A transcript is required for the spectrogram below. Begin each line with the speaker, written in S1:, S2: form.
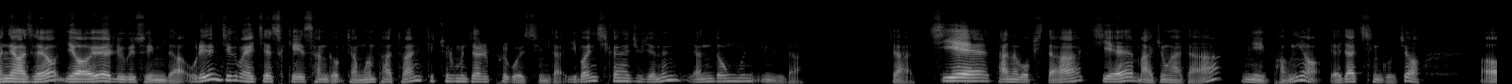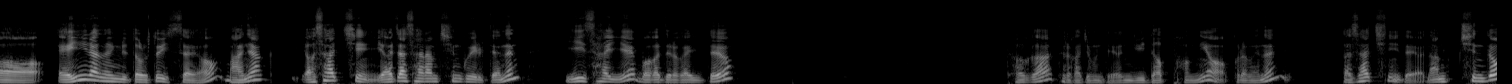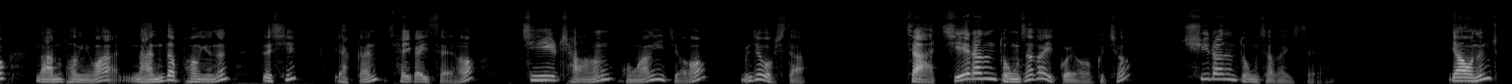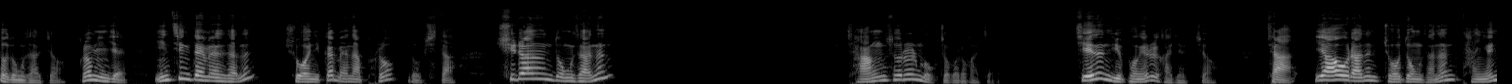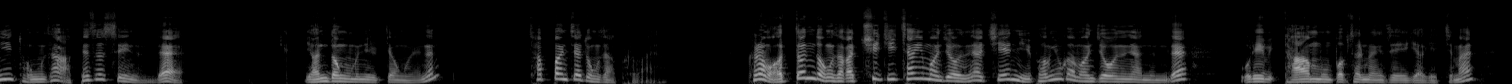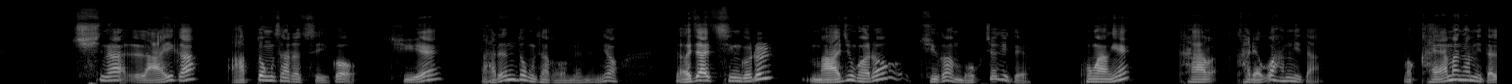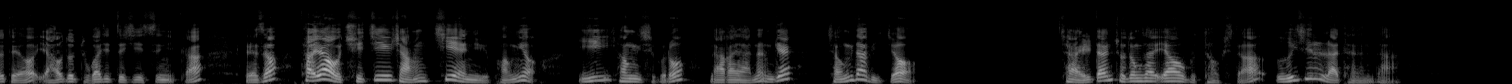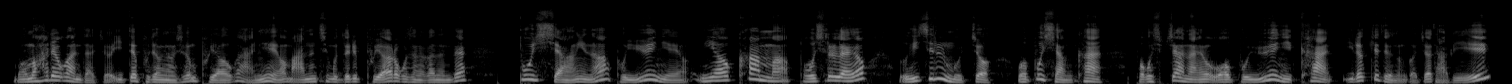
S1: 안녕하세요. 니어의 류기수입니다. 우리는 지금 HSK 상급 장문 파트 1 기출문제를 풀고 있습니다. 이번 시간의 주제는 연동문입니다. 자, 지혜 단어 봅시다. 지혜 마중하다. 니 벙여 여자친구죠. 어, 애인이라는 의미로도 있어요. 만약 여사친, 여자 사람 친구일 때는 이 사이에 뭐가 들어가야 돼요? 더가 들어가주면 돼요. 니더 펑여 그러면은 사친이 돼요. 남친도 남펑이와 난더펑유는 뜻이 약간 차이가 있어요. 지장 공항이죠. 문제 봅시다. 자, 지혜라는 동사가 있고요. 그쵸? 취라는 동사가 있어요. 야오는 조동사죠. 그럼 이제 인칭 대명사는 주어니까 맨 앞으로 놓읍시다. 취라는 동사는 장소를 목적으로 가져요. 지혜는 유펑유를 가졌죠. 자, 야오라는 조동사는 당연히 동사 앞에서 쓰이는데 연동문일 경우에는 첫 번째 동사 앞으로 와요. 그럼 어떤 동사가 취지창이 먼저 오느냐, 지엔 유펑유가 먼저 오느냐는데 우리 다음 문법 설명에서 얘기하겠지만 취나 라이가 앞동사로 쓰이고 뒤에 다른 동사가 오면은요 여자친구를 마중하러 뒤가 목적이 돼요. 공항에 가, 가려고 합니다. 뭐 가야만 합니다도 돼요. 야오도 두 가지 뜻이 있으니까. 그래서 타야오 취지장 치의女 朋友 이 형식으로 나가야 하는 게 정답이죠. 자, 일단 조동사 야오부터 봅시다. 의지를 나타낸다. 뭐뭐 하려고 한다죠. 이때 부정형식은 부야오가 아니에요. 많은 친구들이 부야오라고 생각하는데 부샹이나 부유인이에요. 니야오칸마 보실래요? 의지를 묻죠. 我不想看 보고 싶지 않아요. 워프 유엔이카 이렇게 되는 거죠. 답이.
